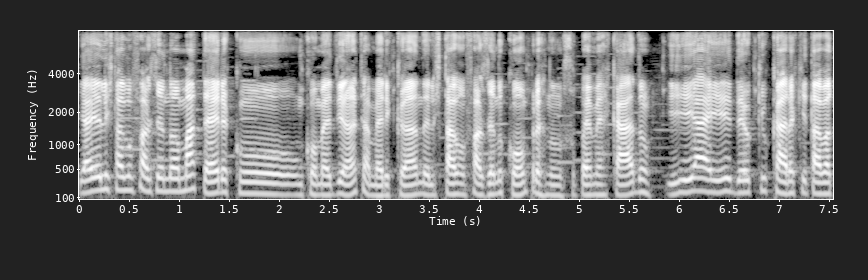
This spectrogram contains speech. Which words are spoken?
E aí eles estavam fazendo uma matéria com um comediante americano, eles estavam fazendo compras num supermercado. E aí deu que o cara que tava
